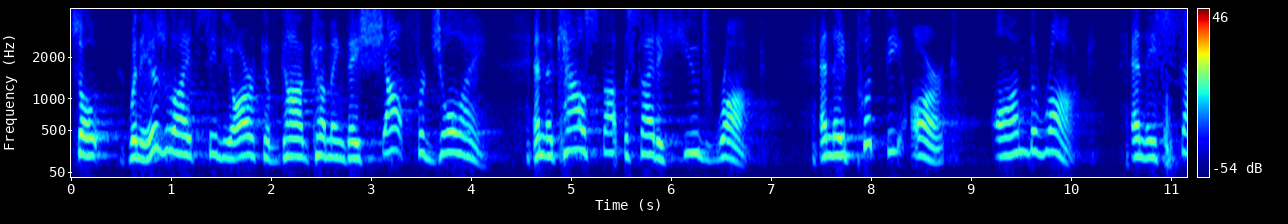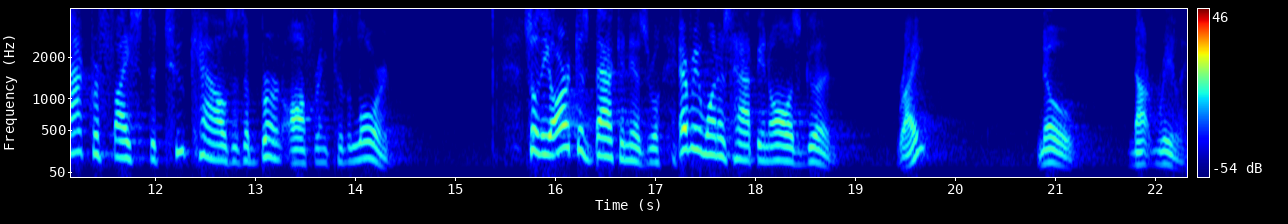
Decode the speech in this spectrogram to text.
So when the Israelites see the ark of God coming, they shout for joy. And the cows stop beside a huge rock. And they put the ark on the rock. And they sacrifice the two cows as a burnt offering to the Lord. So the ark is back in Israel. Everyone is happy and all is good. Right? No, not really.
